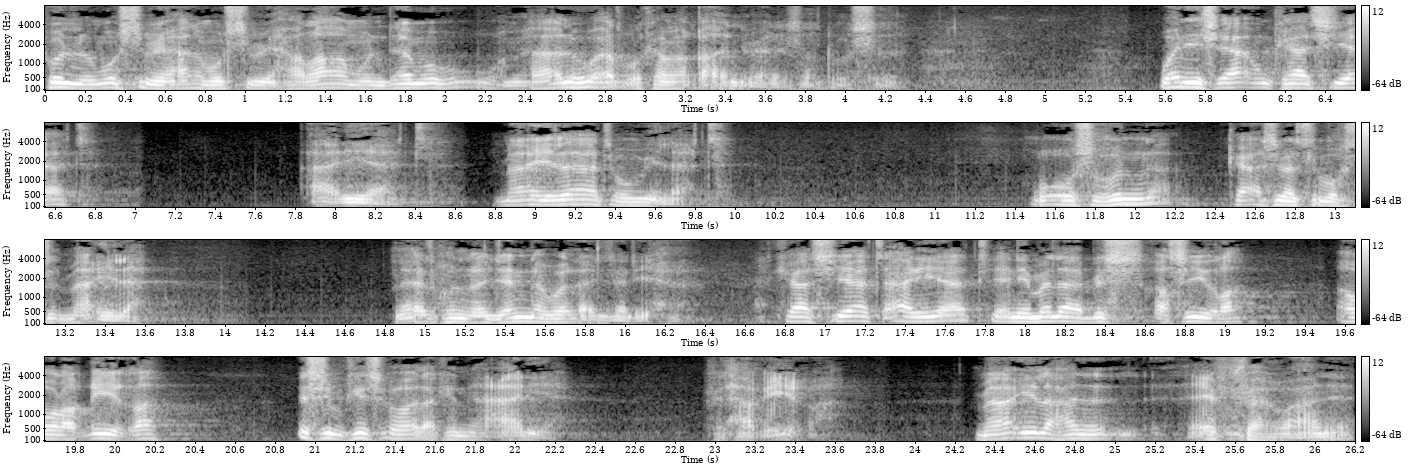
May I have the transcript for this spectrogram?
كل مسلم على مسلم حرام دمه وماله وعرضه كما قال النبي عليه الصلاة والسلام. ونساء كاسيات عاريات مائلات مميلات رؤوسهن كأسمة البخت المائلة. لا يدخلن الجنة ولا يجد ريحها كاسيات عاريات يعني ملابس قصيرة أو رقيقة اسم كسوة ولكنها عارية في الحقيقة. مائلة عن العفة وعن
